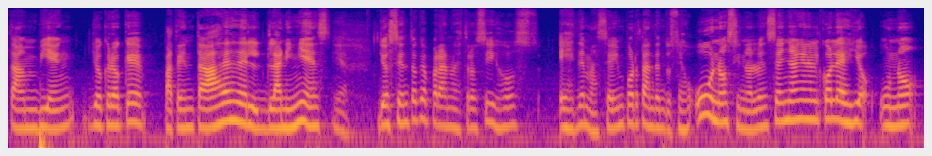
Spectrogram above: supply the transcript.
también, yo creo que patentadas desde el- la niñez, Yeah. Yo siento que para nuestros hijos es demasiado importante. Entonces, uno, si no lo enseñan en el colegio, uno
